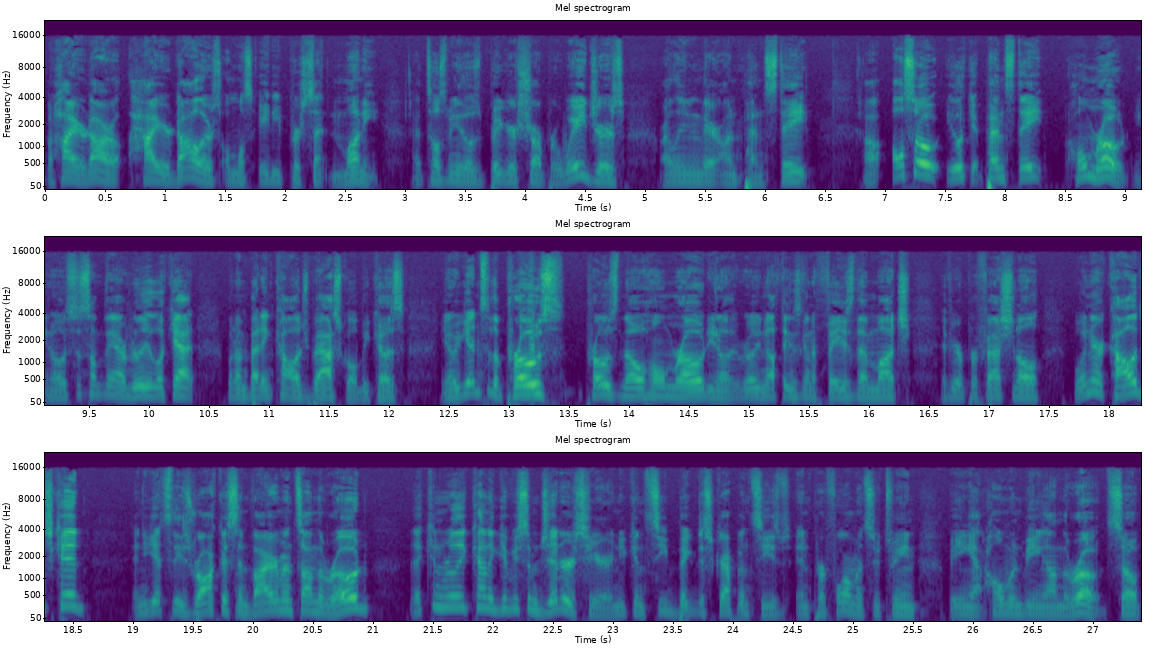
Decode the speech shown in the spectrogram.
but higher higher dollars, almost 80% money. That tells me those bigger, sharper wagers are leaning there on Penn State. Uh, also, you look at Penn State home road. You know, this is something I really look at when I'm betting college basketball because you know you get into the pros. Pros know home road. You know, really nothing's going to phase them much if you're a professional. But when you're a college kid and you get to these raucous environments on the road, it can really kind of give you some jitters here, and you can see big discrepancies in performance between being at home and being on the road. So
